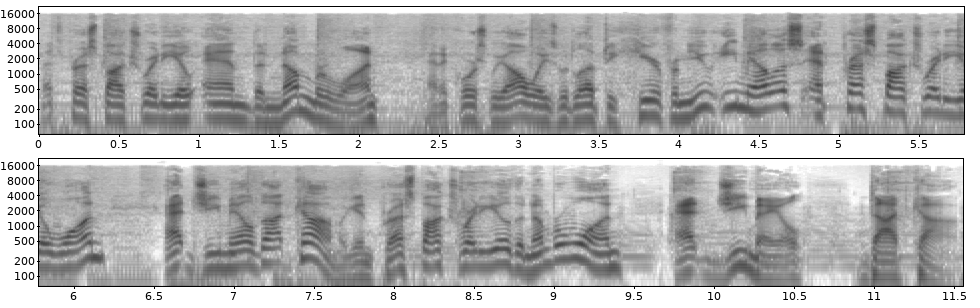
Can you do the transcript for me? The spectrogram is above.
That's Pressbox Radio and the number one. And of course, we always would love to hear from you. Email us at PressboxRadio1 at gmail.com. Again, PressboxRadio, the number one, at gmail.com.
